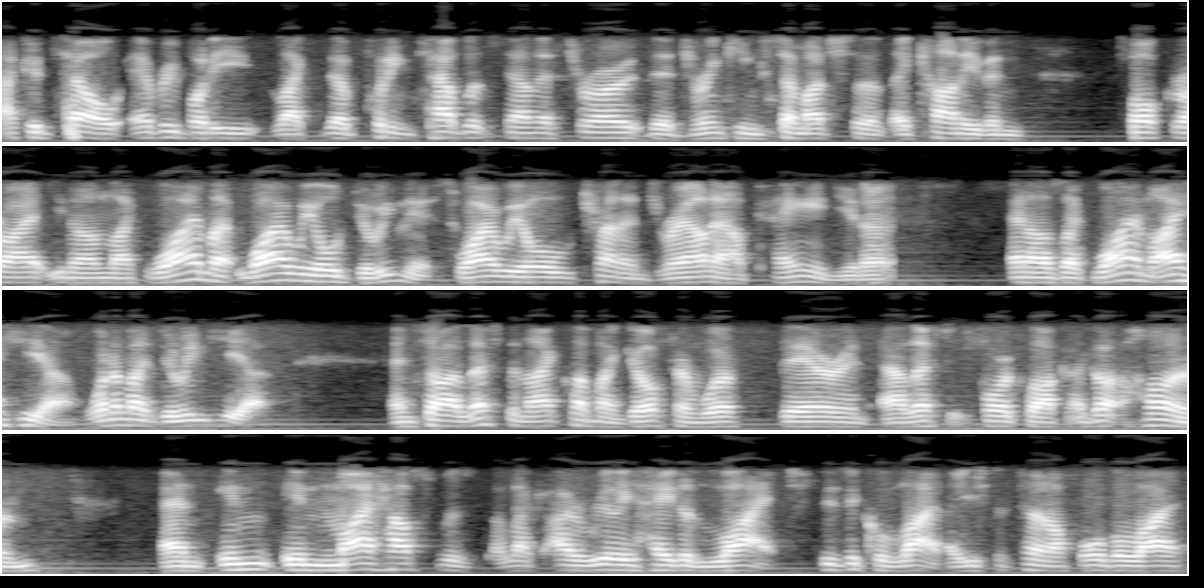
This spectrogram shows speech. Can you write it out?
I could tell everybody, like they're putting tablets down their throat. They're drinking so much so that they can't even talk right. You know, I'm like, why am I, why are we all doing this? Why are we all trying to drown our pain? You know? And I was like, why am I here? What am I doing here? And so I left the nightclub. My girlfriend worked there and I left at four o'clock. I got home and in, in my house was like, I really hated light, physical light. I used to turn off all the lights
